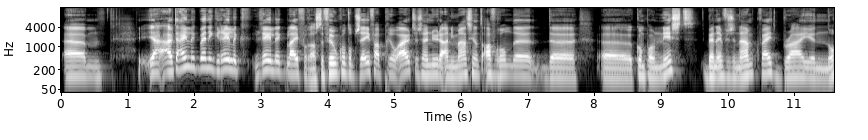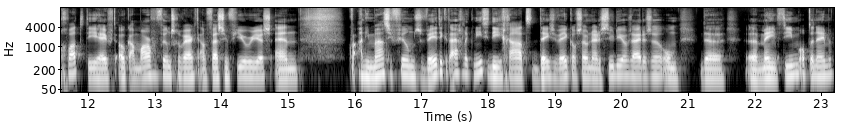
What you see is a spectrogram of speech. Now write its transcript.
ehm, ja, uiteindelijk ben ik redelijk, redelijk blij verrast. De film komt op 7 april uit. Ze zijn nu de animatie aan het afronden. De eh, componist, ik ben even zijn naam kwijt, Brian nog wat. Die heeft ook aan Marvel films gewerkt, aan Fast and Furious en... Qua animatiefilms weet ik het eigenlijk niet. Die gaat deze week of zo naar de studio, zeiden ze, om de eh, main theme op te nemen.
